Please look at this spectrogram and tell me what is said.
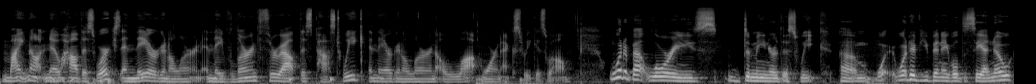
might not know how this works, and they are going to learn. And they've learned throughout this past week, and they are going to learn a lot more next week as well. What about Lori's demeanor this week? Um, what, what have you been able to see? I know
